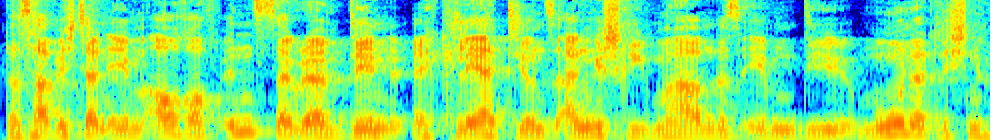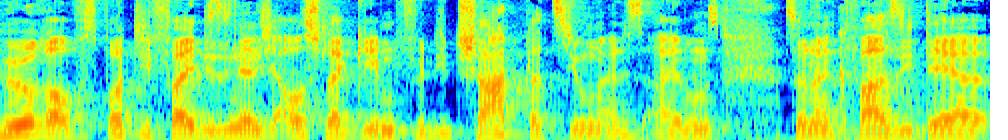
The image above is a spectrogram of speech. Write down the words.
Das habe ich dann eben auch auf Instagram denen erklärt, die uns angeschrieben haben, dass eben die monatlichen Hörer auf Spotify, die sind ja nicht ausschlaggebend für die Chartplatzierung eines Albums, sondern quasi der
